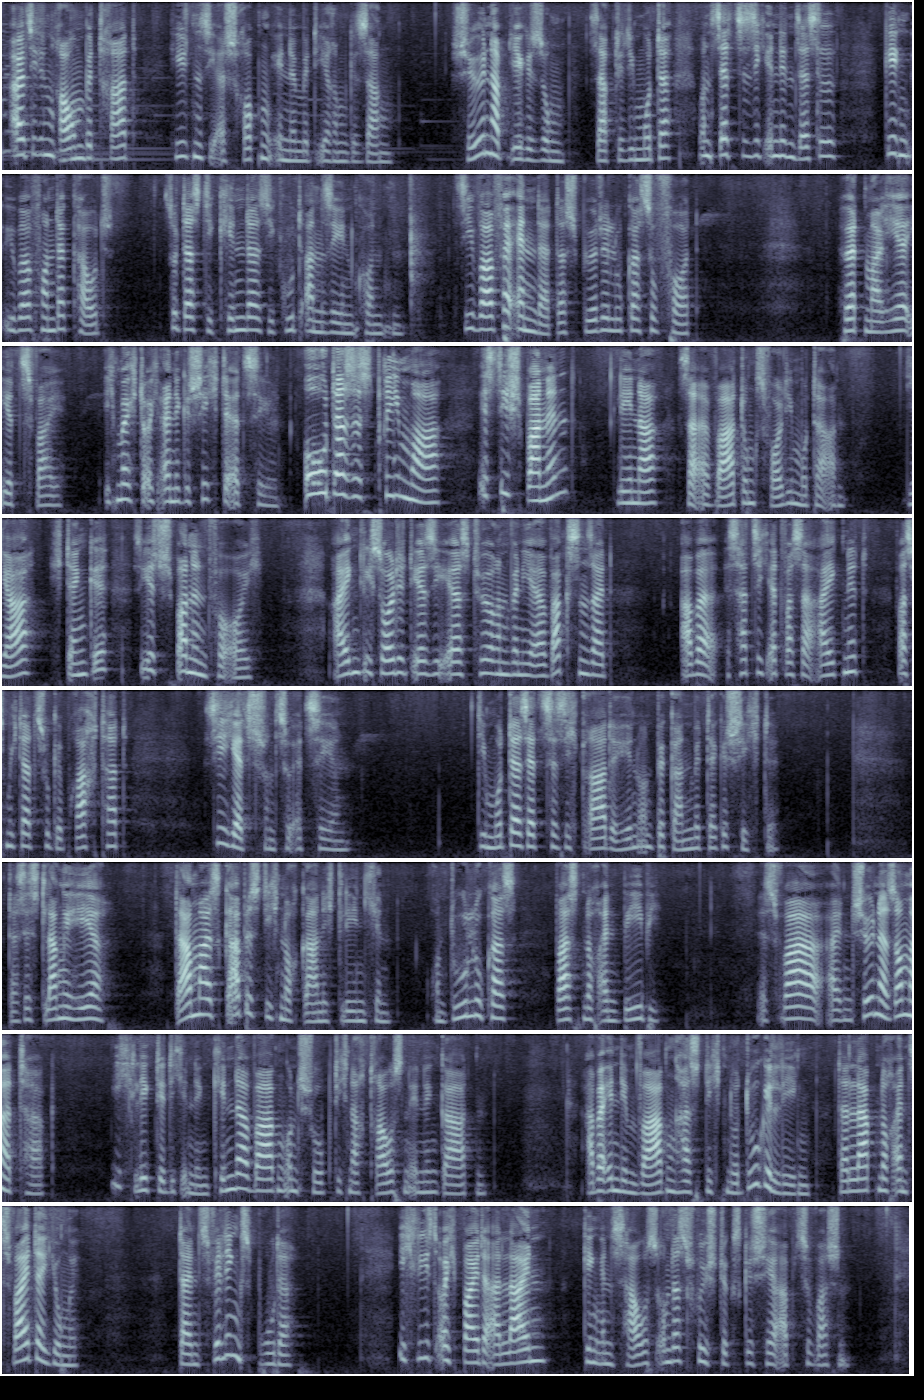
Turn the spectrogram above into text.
als sie den Raum betrat, hielten sie erschrocken inne mit ihrem Gesang. Schön habt ihr gesungen, sagte die Mutter und setzte sich in den Sessel gegenüber von der Couch, so dass die Kinder sie gut ansehen konnten. Sie war verändert, das spürte Lukas sofort. Hört mal her, ihr zwei. Ich möchte euch eine Geschichte erzählen. Oh, das ist prima. Ist sie spannend? Lena sah erwartungsvoll die Mutter an. Ja, ich denke, sie ist spannend für euch. Eigentlich solltet ihr sie erst hören, wenn ihr erwachsen seid, aber es hat sich etwas ereignet, was mich dazu gebracht hat, sie jetzt schon zu erzählen. Die Mutter setzte sich gerade hin und begann mit der Geschichte. Das ist lange her, Damals gab es dich noch gar nicht, Lenchen. Und du, Lukas, warst noch ein Baby. Es war ein schöner Sommertag. Ich legte dich in den Kinderwagen und schob dich nach draußen in den Garten. Aber in dem Wagen hast nicht nur du gelegen, da lag noch ein zweiter Junge, dein Zwillingsbruder. Ich ließ euch beide allein, ging ins Haus, um das Frühstücksgeschirr abzuwaschen.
